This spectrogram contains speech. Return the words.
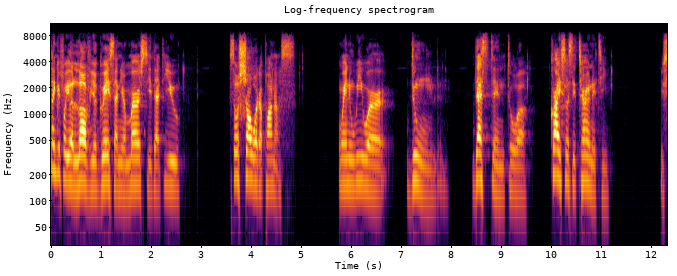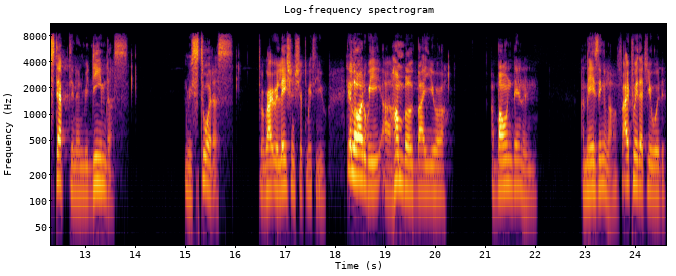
Thank you for your love, your grace, and your mercy that you so showered upon us when we were doomed, destined to a Christless eternity. You stepped in and redeemed us and restored us to a right relationship with you. Dear Lord, we are humbled by your abounding and amazing love. I pray that you would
